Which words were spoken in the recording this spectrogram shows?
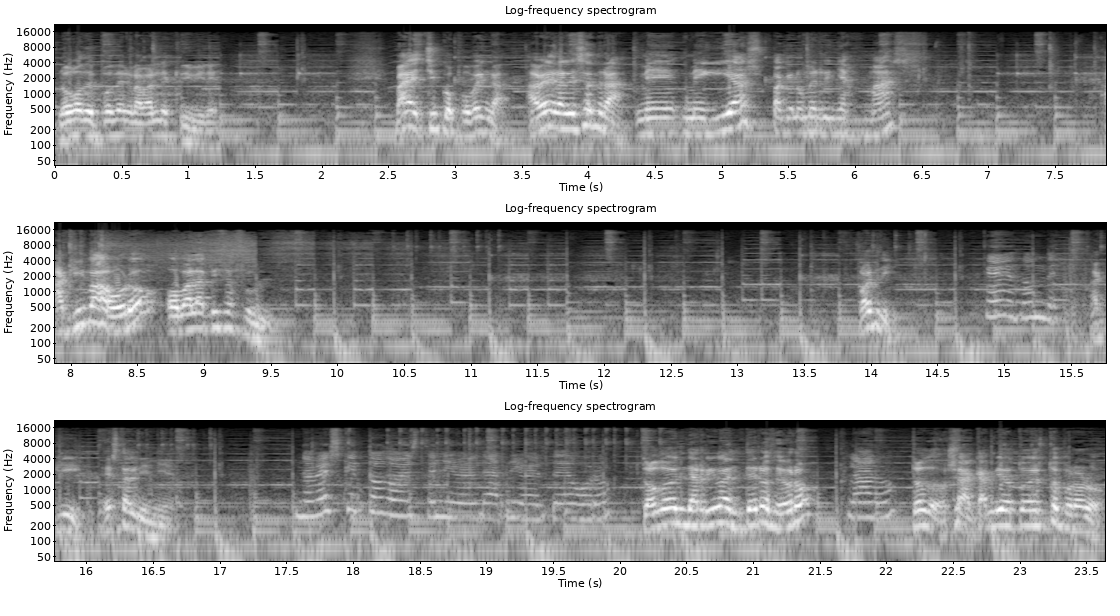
Luego después de grabar le escribiré. Vale, chicos, pues venga. A ver, Alessandra, ¿me, me guías para que no me riñas más? ¿Aquí va oro o va lápiz azul? Cordy, ¿Qué? ¿Dónde? aquí, esta línea. ¿No ves que todo este nivel de arriba es de oro? ¿Todo el de arriba entero es de oro? Claro, Todo, o sea, cambio todo esto por oro.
